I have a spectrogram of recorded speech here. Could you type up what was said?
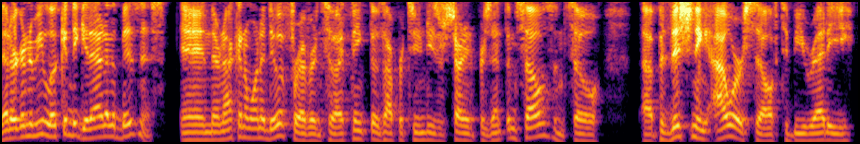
that are going to be looking to get out of the business and they're not going to want to do it forever. And so I think those opportunities are starting to present themselves. And so uh, positioning ourselves to be ready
